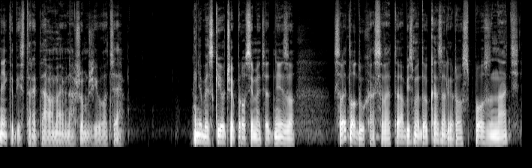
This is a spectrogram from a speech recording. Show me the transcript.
niekedy stretávame aj v našom živote. Nebeský oče, prosíme ťa dnes o svetlo Ducha Sveta, aby sme dokázali rozpoznať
